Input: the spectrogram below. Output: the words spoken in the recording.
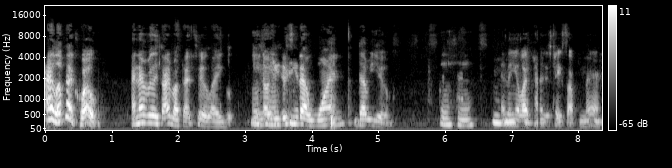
I love that quote. I never really thought about that too. Like, you mm-hmm. know, you just need that one W. Mm-hmm. And then your life kind of just takes off from there.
